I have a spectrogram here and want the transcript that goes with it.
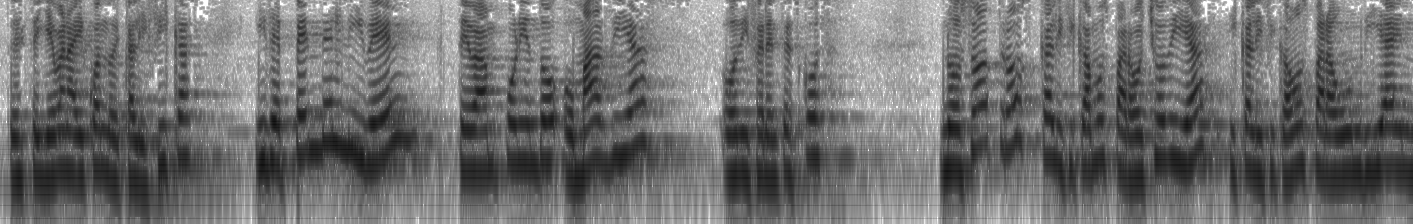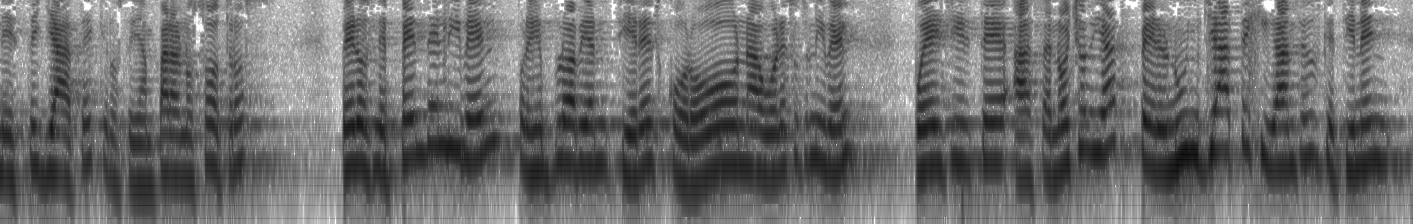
Entonces te llevan ahí cuando calificas y depende del nivel, te van poniendo o más días o diferentes cosas. Nosotros calificamos para ocho días y calificamos para un día en este yate que nos tenían para nosotros. Pero depende del nivel, por ejemplo, habían, si eres corona o eres otro nivel, puedes irte hasta en ocho días, pero en un yate gigante, esos que tienen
